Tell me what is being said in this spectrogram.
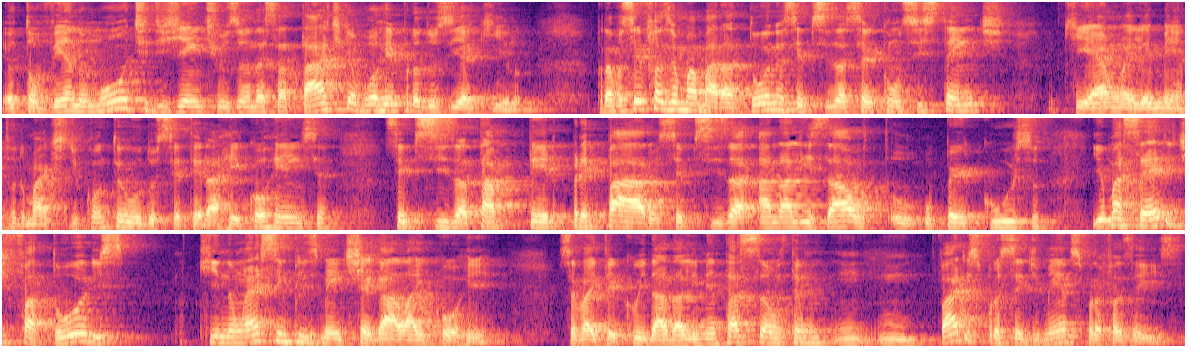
eu tô vendo um monte de gente usando essa tática, eu vou reproduzir aquilo. Para você fazer uma maratona, você precisa ser consistente, que é um elemento do marketing de conteúdo, você ter a recorrência, você precisa tá, ter preparo, você precisa analisar o, o, o percurso e uma série de fatores que não é simplesmente chegar lá e correr. Você vai ter que cuidar da alimentação, tem um, um, vários procedimentos para fazer isso.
